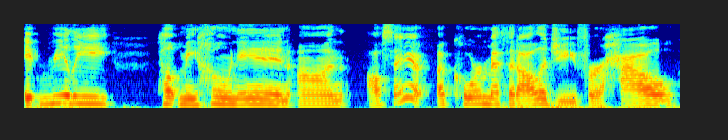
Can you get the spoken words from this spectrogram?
it really helped me hone in on I'll say a, a core methodology for how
